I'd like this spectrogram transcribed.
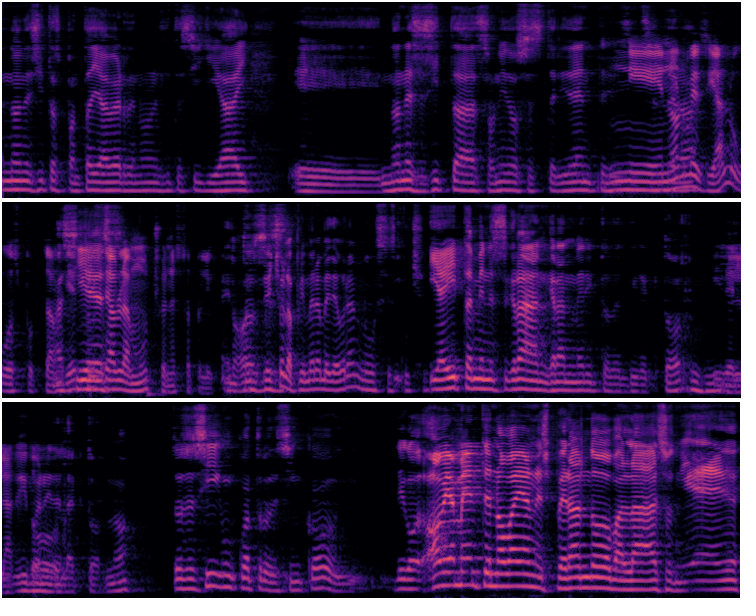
no necesitas pantalla verde, no necesitas CGI, eh, no necesitas sonidos estridentes. Ni etcétera. enormes diálogos, porque también Así no es. se habla mucho en esta película. No, Entonces- de hecho, la primera media hora no se escucha. Y ahí también es gran, gran mérito del director. Y del y, bueno, y actor. del actor, ¿no? Entonces sí, un 4 de 5. Digo, obviamente no vayan esperando balazos, ni eh,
